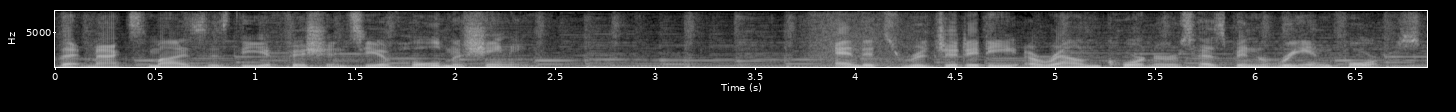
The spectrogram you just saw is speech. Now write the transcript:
that maximizes the efficiency of hole machining. And its rigidity around corners has been reinforced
